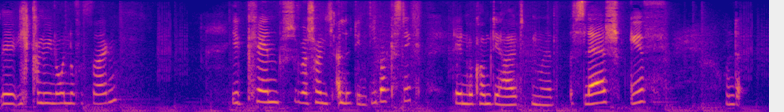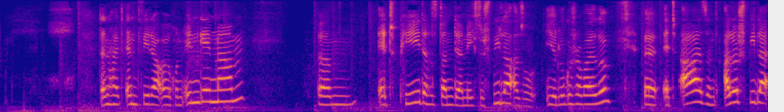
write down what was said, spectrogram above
ich kann Ihnen nur noch was sagen. Ihr kennt wahrscheinlich alle den Debug-Stick. Den bekommt ihr halt mit Slash, GIF und dann halt entweder euren Ingame-Namen, ähm, P, das ist dann der nächste Spieler, also ihr logischerweise. Äh, A sind alle Spieler,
